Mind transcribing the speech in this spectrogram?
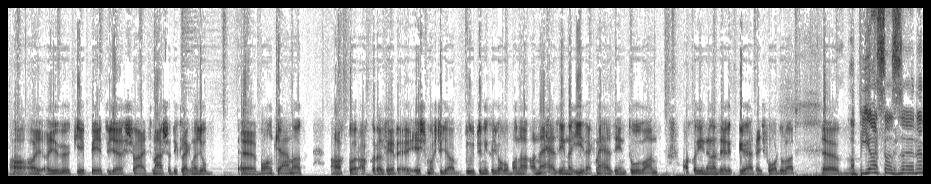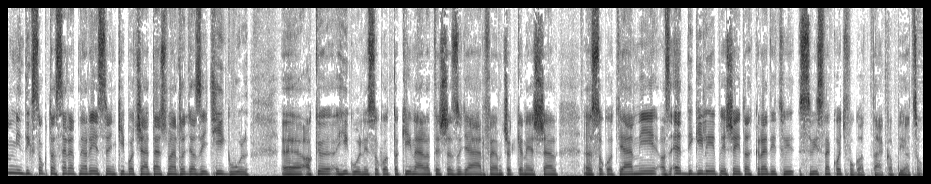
a, a jövőképét, ugye Svájc második legnagyobb bankjának, akkor, akkor azért, és most ugye úgy tűnik, hogy valóban a, a nehezén, a hírek nehezén túl van, akkor innen azért jöhet egy fordulat. A piac az nem mindig szokta szeretni a részvénykibocsátást, mert hogy az így higul, a kö, higulni szokott a kínálat, és ez ugye árfolyam csökkenéssel szokott járni. Az eddigi lépéseit a Credit Suisse-nek hogy fogadták a piacok?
